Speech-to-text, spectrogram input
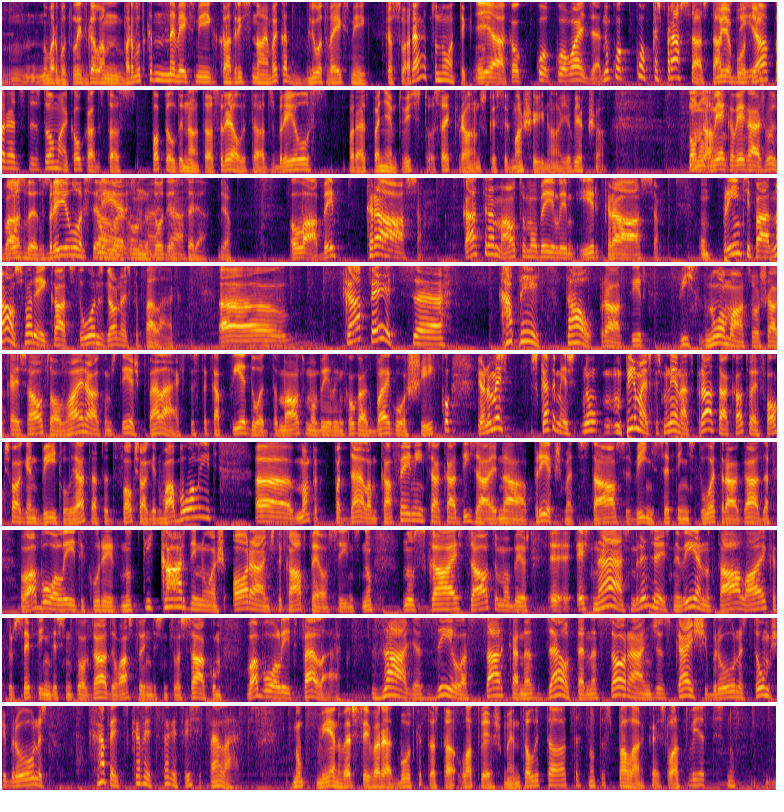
nu, varbūt līdz galam, varbūt neveiksmīgu kādu risinājumu, vai kādu ļoti veiksmīgu. Kas varētu notikt? Jā, kaut ko, ko vajadzētu. Nu, ko, ko, kas prasās? Nu, tāds ja būtu jāparedz, tad es domāju, ka kaut kādas tās papildinātās realitātes brilles varētu paņemt visus tos ekrānus, kas ir mašīnā jau iekšā. Nu, tā. vien, vienkārši uzbāzt Uzliec brilles, jā, Un jā, dodies jā. ceļā. Jā. Labi, krāsa. Katram automobīlim ir krāsa. Un principā nav svarīgi, kāds tonis, galvenais, ka pelēk. Uh, kāpēc, uh, kāpēc tavuprāt, ir visnomācošākais auto vairākums tieši pelēks? Tas tā kā piedod tam automobīlim kaut kādu baigo šiku. Jo, nu, mēs skatāmies, nu, pirmais, kas man ienāca prātā, kaut vai Volkswagen Beetle, ja, tā tad Volkswagen vabolīte. Uh, man pa- pat dēlam kafejnīcā kā dizaina priekšmets stāvs viņa 72. gada vabolīti, kur ir nu, tik kārdinoši oranžs, tā kā apelsīns, nu, nu skaists automobīls. E, Es neesmu redzējis nevienu tā laika, tur 70. gadu, 80. sākumu vabolīti pelēku. Zāļas, zilas, sarkanas, dzeltenas, oranžas, gaiši brūnas, tumši brūnas. Kāpēc, kāpēc tagad viss ir pelēks? Nu, viena versija varētu būt, ka tas tā latviešu mentalitāte, nu, tas palākais latvietis, nu,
